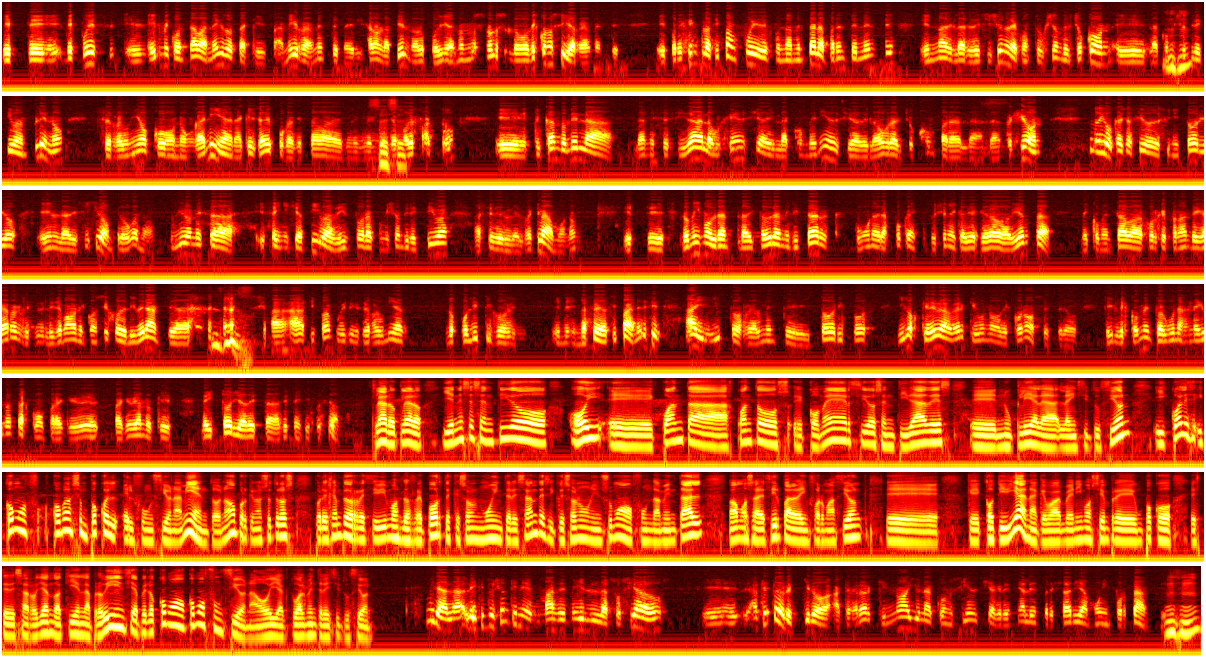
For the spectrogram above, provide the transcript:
Este, después eh, él me contaba anécdotas que a mí realmente me erizaron la piel, no lo podía, no, no, lo, desconocía realmente. Eh, por ejemplo, Azipán fue fundamental aparentemente en una de las decisiones de la construcción del Chocón, eh, la comisión directiva en pleno se reunió con Onganía en aquella época que estaba en el gobierno de facto, explicándole la, necesidad, la urgencia y la conveniencia de la obra del Chocón para la, región. No digo que haya sido definitorio en la decisión, pero bueno, tuvieron esa, esa iniciativa de ir toda la comisión directiva a hacer el, reclamo, ¿no? Este, lo mismo durante la dictadura militar, como una de las pocas instituciones que había quedado abierta, me comentaba Jorge Fernández Garra que le, llamaban el Consejo Deliberante a, a, a, porque que se reunían los políticos en, la sede de CIPAN. Es decir, hay hitos realmente históricos y los que debe haber que uno desconoce, pero les comento algunas anécdotas como para que, para que vean lo que es la historia de esta, de esta institución. Claro, claro. Y en ese sentido, hoy, eh, ¿cuántas, ¿cuántos eh, comercios, entidades eh, nuclea la, institución? ¿Y, y cómo, cómo es un poco el, funcionamiento? ¿no? Porque nosotros, por ejemplo, recibimos los reportes que son muy interesantes y que son un insumo fundamental, vamos a decir, para la información que cotidiana que venimos siempre un poco este, desarrollando aquí en la provincia, pero ¿cómo, cómo funciona hoy actualmente la institución? Mira, la, institución tiene más de mil asociados. Eh, ante todo les quiero aclarar que no hay una conciencia gremial empresaria muy importante.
